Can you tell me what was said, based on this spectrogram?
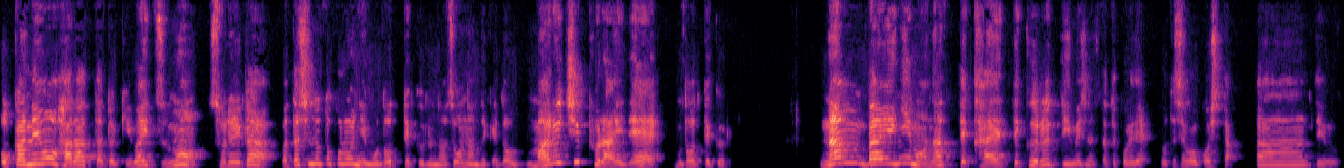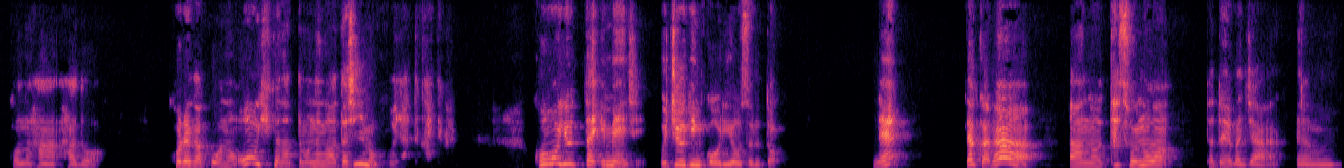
お金を払った時はいつもそれが私のところに戻ってくるのはそうなんだけど、マルチプライで戻ってくる。何倍にもなって帰ってくるってイメージなんです。だってこれで私が起こした、パーンっていうこの波動。これがこの大きくなったものが私にもこうやって帰ってくる。こういったイメージ。宇宙銀行を利用すると。ね。だから、あの、たその、例えばじゃあ、うん、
